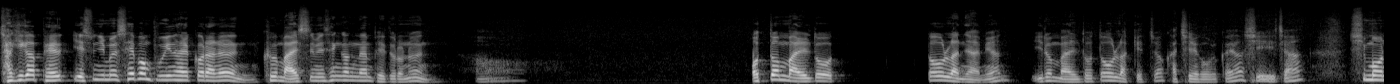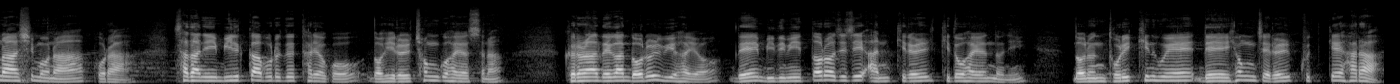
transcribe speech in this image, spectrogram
자기가 배- 예수님을 세 번 부인할 거라는 그 말씀이 생각난 베드로는 어, 어떤 말도 떠올랐냐면 이런 말도 떠올랐겠죠. 같이 읽어볼까요? 시작. 시모나 시모나 보라 사단이 밀가부르듯 하려고 너희를 청구하였으나 그러나 내가 너를 위하여 내 믿음이 떨어지지 않기를 기도하였노니 너는 돌이킨 후에 내 형제를 굳게 하라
